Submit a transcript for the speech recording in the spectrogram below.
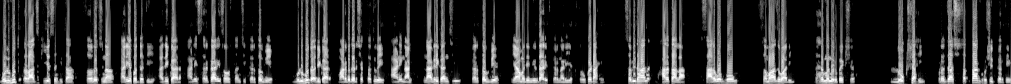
मूलभूत राजकीय संहिता संरचना कार्यपद्धती अधिकार आणि सरकारी संस्थांची कर्तव्ये मूलभूत अधिकार मार्गदर्शक तत्वे आणि ना- नागरिकांची कर्तव्य यामध्ये निर्धारित करणारी एक चौकट आहे. संविधान भारताला सार्वभौम समाजवादी धर्मनिरपेक्ष लोकशाही प्रजासत्ताक घोषित करते.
